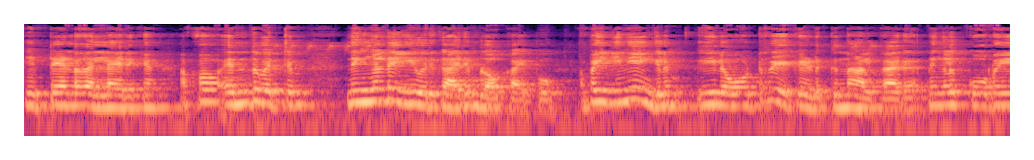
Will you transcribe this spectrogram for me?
കിട്ടേണ്ടതല്ലായിരിക്കാം. അപ്പോൾ എന്ത് പറ്റും? നിങ്ങളുടെ ഈ ഒരു കാര്യം ബ്ലോക്കായി പോകും അപ്പോൾ ഇനിയെങ്കിലും ഈ ലോട്ടറി ഒക്കെ എടുക്കുന്ന ആൾക്കാർ നിങ്ങൾ കുറേ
